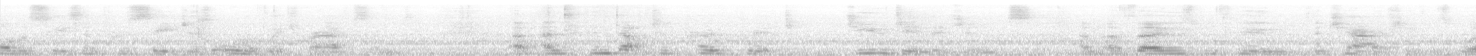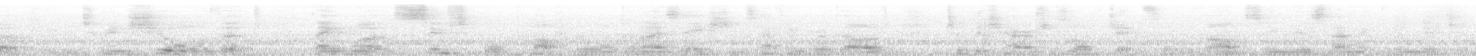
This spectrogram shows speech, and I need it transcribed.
policies and procedures, all of which were absent, um, and to conduct appropriate due diligence um, of those with whom the charity was working to ensure that they were suitable partner organisations having regard to the charity's objects of advancing the Islamic religion.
